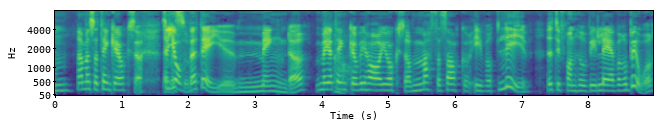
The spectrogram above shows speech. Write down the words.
Mm. Ja men så tänker jag också. Så Nej, men så- jobbet är ju mängder. Men jag tänker vi har ju också massa saker i vårt liv utifrån hur vi lever och bor.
